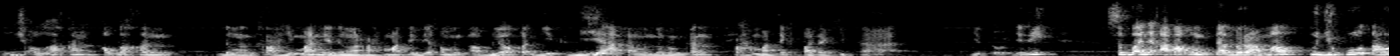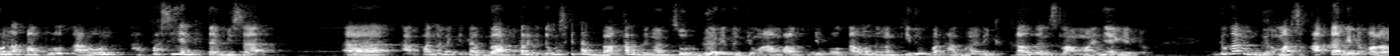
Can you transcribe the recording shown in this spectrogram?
insya Allah akan Allah akan dengan kerahimannya dengan rahmatnya dia akan beliau akan dia akan menurunkan rahmatnya kepada kita gitu jadi sebanyak apa pun kita beramal 70 tahun 80 tahun apa sih yang kita bisa uh, apa namanya kita barter gitu mas kita barter dengan surga gitu cuma amalan 70 tahun dengan kehidupan abadi kekal dan selamanya gitu itu kan nggak masuk akal gitu kalau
